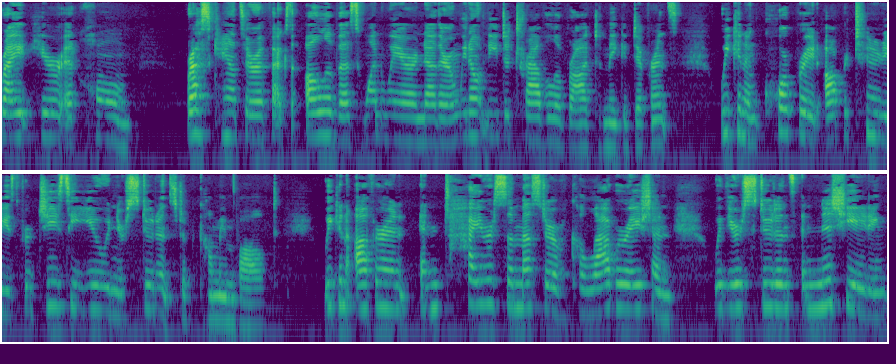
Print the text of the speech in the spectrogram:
right here at home. Breast cancer affects all of us one way or another, and we don't need to travel abroad to make a difference. We can incorporate opportunities for GCU and your students to become involved. We can offer an entire semester of collaboration with your students initiating,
